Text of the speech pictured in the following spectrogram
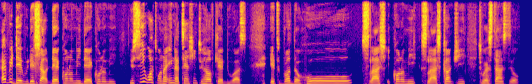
every day we they shout the economy, the economy. You see what when I inattention to healthcare do us, it brought the whole slash economy slash country to a standstill.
